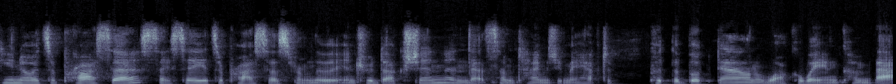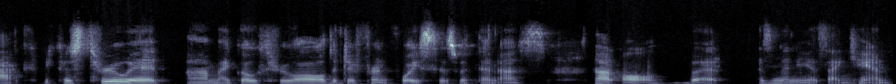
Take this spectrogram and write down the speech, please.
you know it's a process. I say it's a process from the introduction, and that sometimes you may have to put the book down and walk away and come back because through it um, I go through all the different voices within us. Not all, but as many as I can.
